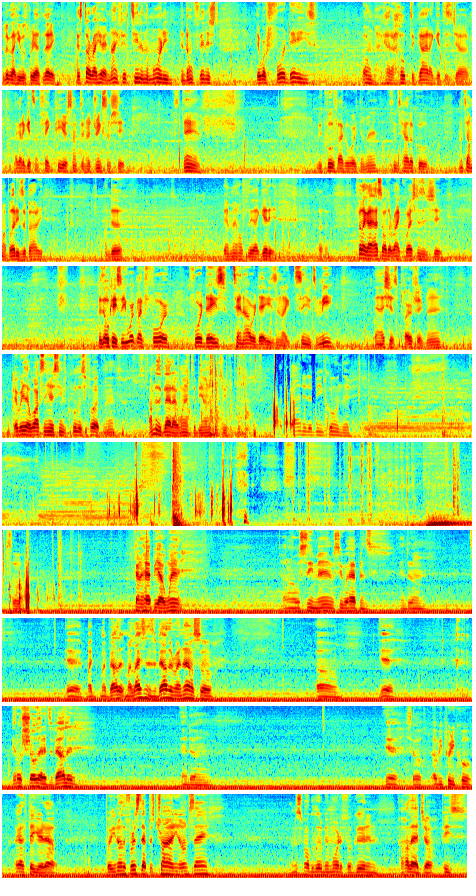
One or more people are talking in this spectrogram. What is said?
he looked like he was pretty athletic. They start right here at 9:15 in the morning and don't finish. They work four days. Oh my God! I hope to God I get this job. I gotta get some fake pee or something or drink some shit. It's Damn. It'd be cool if I could work there, man. Seems hella cool. I'm gonna tell my buddies about it. And uh, yeah, man. Hopefully I get it. Uh, I feel like I asked all the right questions and shit. Okay, so you work like four, four days, ten hour days, and like you to me, man, that shit's perfect, man. Everybody that walks in here seems cool as fuck, man. I'm just glad I went, to be honest with you. Like the guy ended up being cool in there. so kind of happy I went. I don't know. We'll see, man. We'll see what happens. And um, yeah, my my valid my license is valid right now, so um, yeah, it'll show that it's valid. And um, yeah, so that'll be pretty cool. I gotta figure it out. But you know, the first step is trying. You know what I'm saying? I'm gonna smoke a little bit more to feel good, and I'll holla at y'all. Peace.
